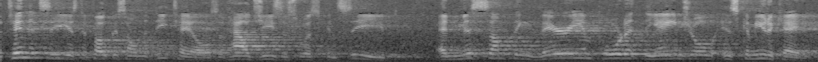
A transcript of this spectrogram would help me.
The tendency is to focus on the details of how Jesus was conceived and miss something very important the angel is communicating.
